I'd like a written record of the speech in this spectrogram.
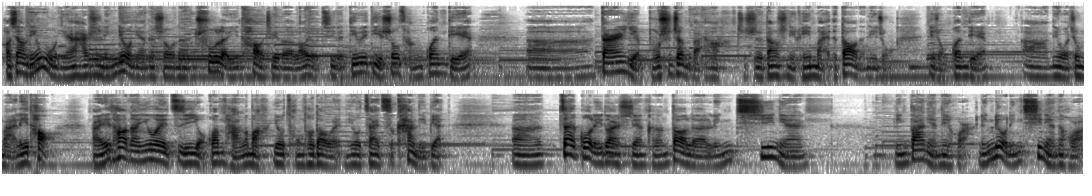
好像零五年还是零六年的时候呢，出了一套这个《老友记》的 DVD 收藏光碟，呃。当然也不是正版啊，只是当时你可以买得到的那种那种光碟啊。那我就买了一套，买了一套呢，因为自己有光盘了嘛，又从头到尾又再次看了一遍。呃，再过了一段时间，可能到了零七年、零八年那会儿，零六零七年那会儿，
